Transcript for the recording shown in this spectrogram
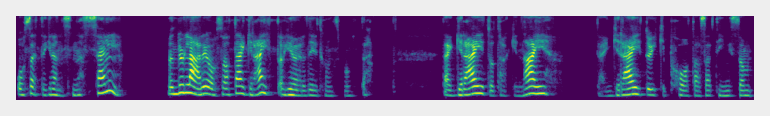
å sette grensene selv, men du lærer jo også at det er greit å gjøre det i utgangspunktet. Det er greit å takke nei. Det er greit å ikke påta seg ting som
